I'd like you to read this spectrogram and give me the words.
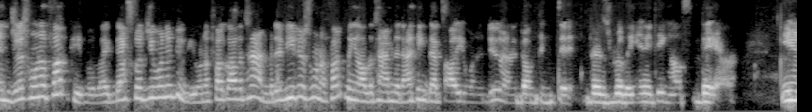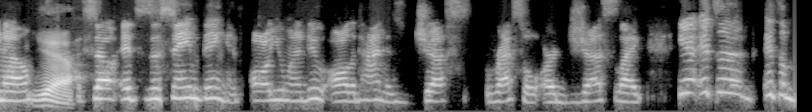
and just want to fuck people. Like that's what you want to do. You want to fuck all the time. But if you just want to fuck me all the time, then I think that's all you want to do, and I don't think that there's really anything else there. You know? Yeah. So it's the same thing. If all you want to do all the time is just wrestle or just like yeah, it's a it's a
